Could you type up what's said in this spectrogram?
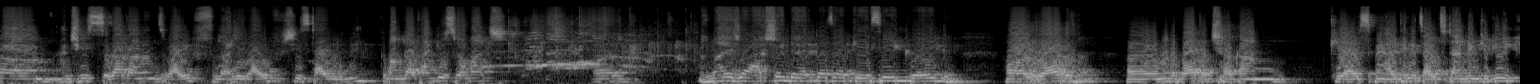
She is Siddharth Anand wife lovely wife she styled me तो Mamta thank you so much और हमारे जो एक्शन डायरेक्टर्स है केसी क्रेग और रॉड उन्होंने बहुत अच्छा काम किया इसमें. आई थिंक इट्स आउटस्टैंडिंग क्योंकि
